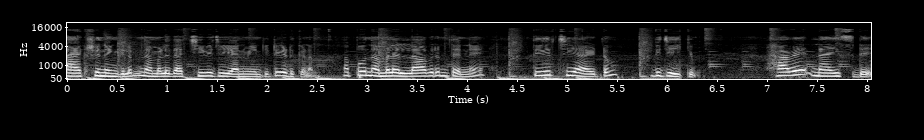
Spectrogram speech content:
ആക്ഷനെങ്കിലും നമ്മളിത് അച്ചീവ് ചെയ്യാൻ വേണ്ടിയിട്ട് എടുക്കണം. അപ്പോൾ നമ്മളെല്ലാവരും തന്നെ തീർച്ചയായിട്ടും വിജയിക്കും. ഹാവ് എ നൈസ് ഡേ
